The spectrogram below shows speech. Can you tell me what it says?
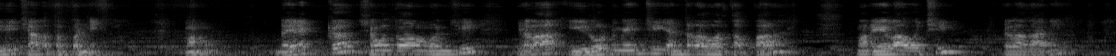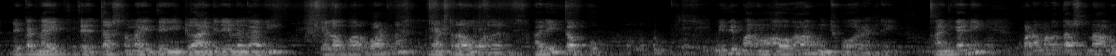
ఇది చాలా తప్పండి మనం డైరెక్ట్గా నుంచి ఎలా ఈ రోడ్డు నుంచి ఎంటర్ అవ్వాలి తప్ప మనం ఎలా వచ్చి ఇలా కానీ ఇక్కడ అయితే దర్శనం అయితే ఇటు ఆగిరిలో కానీ ఇలా పొరపాటున ఎంటర్ అవ్వకూడదండి. అది తప్పు. ఇది మనం అవగాహన ఉంచుకోవాలండి. అందుకని పడమర దర్శనాలు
